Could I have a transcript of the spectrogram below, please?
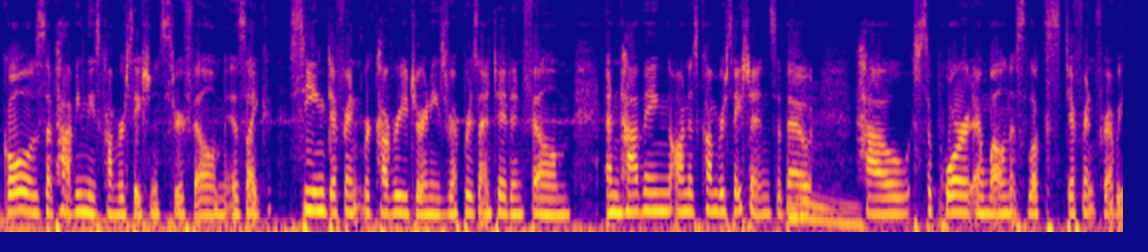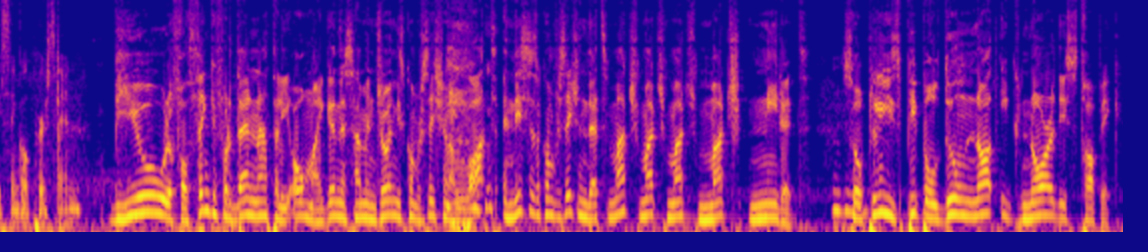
goals of having these conversations through film is like seeing different recovery journeys represented in film and having honest conversations about how support and wellness looks different for every single person. Beautiful. Thank you for that, Natalie. Oh my goodness, I'm enjoying this conversation a lot. and this is a conversation that's much, much, much, much needed. So please, people, do not ignore this topic.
